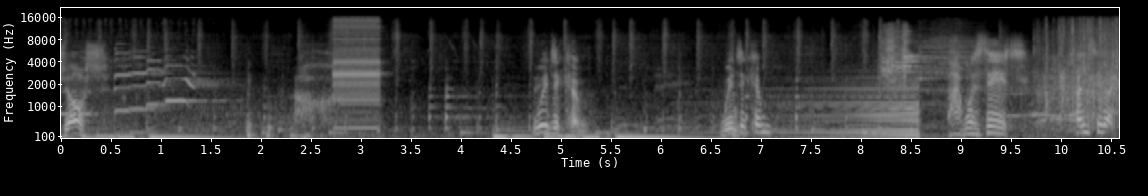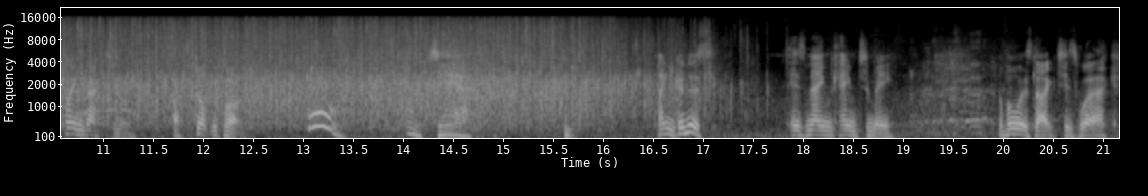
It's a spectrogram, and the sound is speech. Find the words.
Josh. Oh. Widdicombe. Widdicombe? That was it. Fancy that coming back to me. I've stopped the clock. Oh dear. Thank goodness his name came to me. I've always liked his work.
